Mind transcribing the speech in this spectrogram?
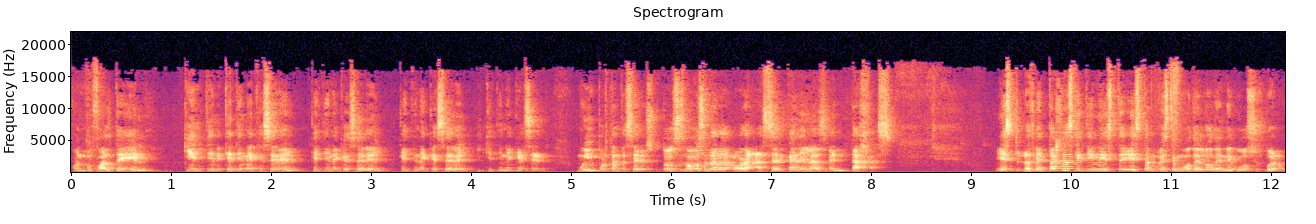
cuando falte él, quién tiene, qué tiene que hacer él, qué tiene que hacer él, qué tiene que hacer él y qué tiene que hacer. Muy importante hacer eso. Entonces, vamos a hablar ahora acerca de las ventajas. Este, las ventajas que tiene este, este modelo de negocios. Bueno,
